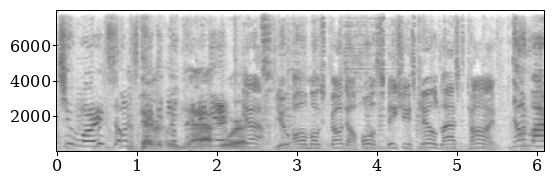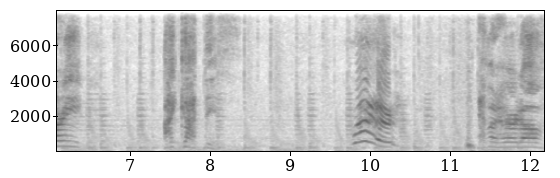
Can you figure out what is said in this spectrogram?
Senpai! But aren't you worried someone's taking Apparently your pen that again? worked. Yeah, you almost got a whole species killed last time. Don't worry. I got this. Where? Ever heard of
